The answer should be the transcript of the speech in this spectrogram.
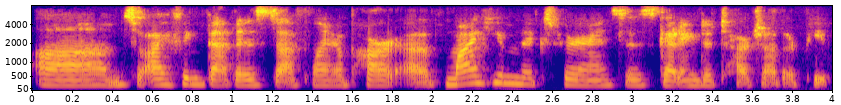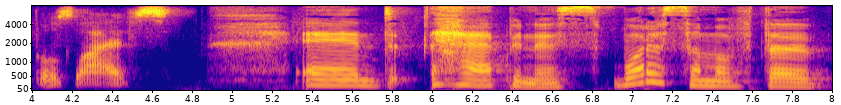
Um, so I think that is definitely a part of my human experience is getting to touch other people's lives. And happiness. What are some of the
